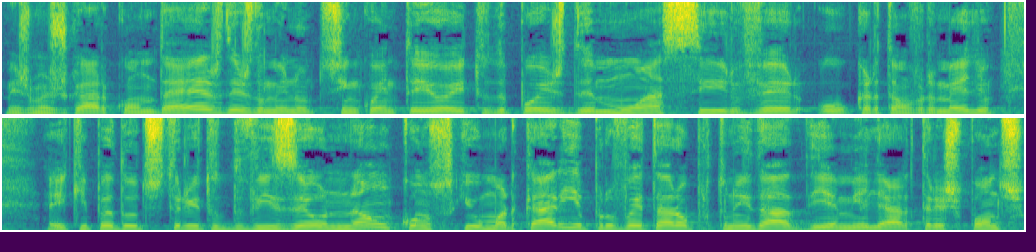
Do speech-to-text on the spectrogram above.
Mesmo a jogar com 10 desde o minuto 58 depois de Moacir ver o cartão vermelho, a equipa do Distrito de Viseu não conseguiu conseguiu marcar e aproveitar a oportunidade de amelhar três pontos,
